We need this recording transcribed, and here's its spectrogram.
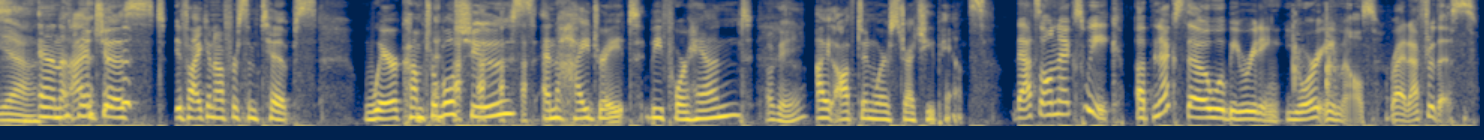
Yeah. And I just, if I can offer some tips, wear comfortable shoes and hydrate beforehand. Okay. I often wear stretchy pants. that's all next week up next though we'll be reading your emails right after this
